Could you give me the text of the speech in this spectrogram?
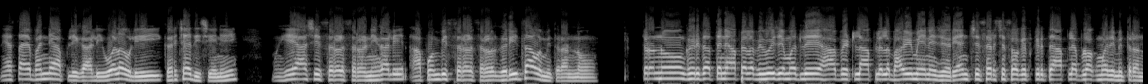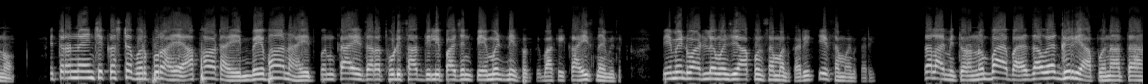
या साहेबांनी आपली गाडी वळवली घरच्या दिशेने. मग हे असे सरळ सरळ निघाले. आपण बी सरळ सरळ घरी जावं मित्रांनो. मित्रांनो घरी जाताना आपल्याला भिवजे मधले हा भेटला आपल्याला भावी मॅनेजर यांचे सरचे स्वागत करते आपल्या ब्लॉगमध्ये मित्रांनो. मित्रांनो यांचे कष्ट भरपूर आहे अफाट आहे बेभान आहेत पण काय जरा थोडी साथ दिली पाहिजे पेमेंट नाही फक्त बाकी काहीच नाही मित्र पेमेंट वाढलं म्हणजे आपण समजकारी ते समजकारी चला मित्रांनो बाय बाय जाऊया घरी आपण आता.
